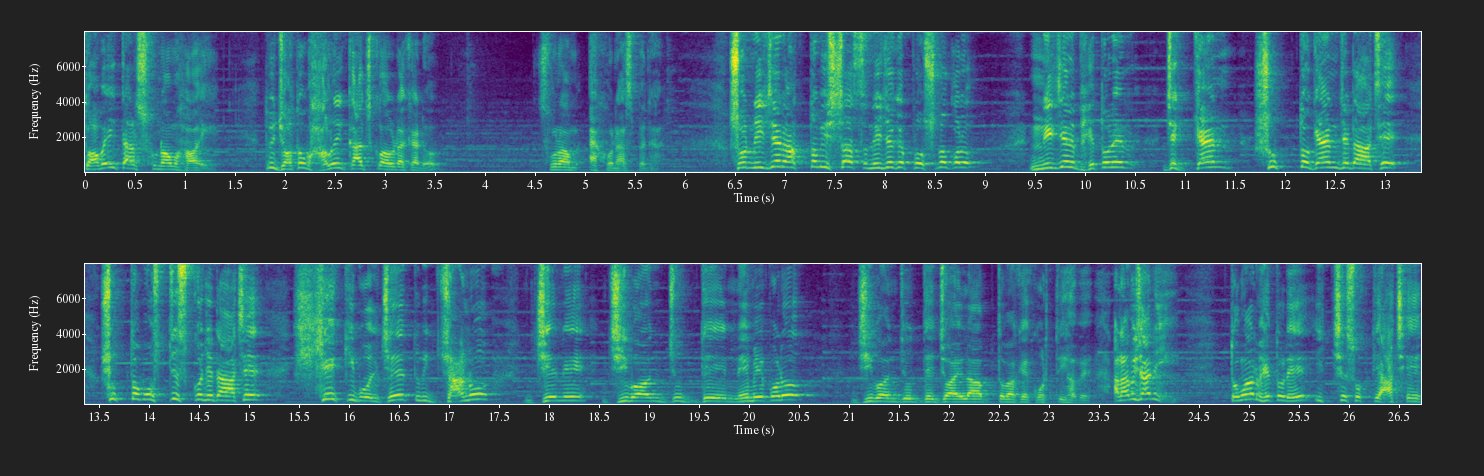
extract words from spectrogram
তবেই তার সুনাম হয়। তুমি যত ভালোই কাজ করো না কেন, সুনাম এখন আসবে না। সো নিজের আত্মবিশ্বাস নিজেকে প্রশ্ন করো। নিজের ভেতরের যে জ্ঞান, সুপ্ত জ্ঞান যেটা আছে, সুপ্ত মস্তিষ্ক যেটা আছে, সে কি বলছে? তুমি জানো, জেনে জীবন যুদ্ধে নেমে পড়ো, জীবন যুদ্ধে জয়লাভ তোমাকে করতেই হবে। আর আমি জানি, তোমার ভেতরে ইচ্ছে শক্তি আছে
